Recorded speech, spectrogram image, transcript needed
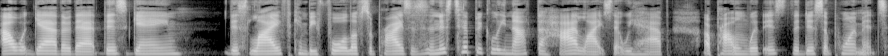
I would gather that this game, this life can be full of surprises, and it's typically not the highlights that we have a problem with, it's the disappointments.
